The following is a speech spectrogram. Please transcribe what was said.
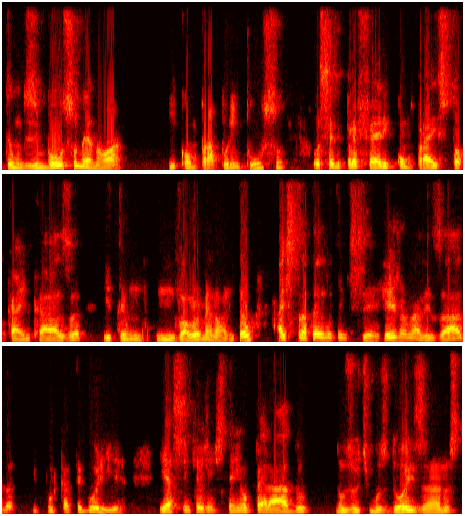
ter um desembolso menor e comprar por impulso, ou se ele prefere comprar e estocar em casa e ter um, um valor menor. Então, a estratégia tem que ser regionalizada e por categoria. E é assim que a gente tem operado nos últimos dois anos.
